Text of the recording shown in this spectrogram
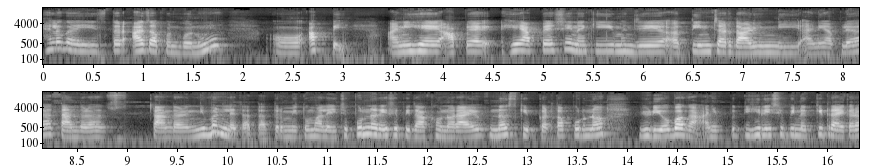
हॅलो गाईज तर आज आपण बनवू आप्पे. आणि हे आप्पे हे आप्पे असे ना की म्हणजे तीन चार डाळींनी आणि आपल्या तांदळा तांदळांनी बनले जातात. तर मी तुम्हाला याची पूर्ण रेसिपी दाखवणार आहे. न स्किप करता पूर्ण व्हिडिओ बघा. आणि ही रेसिपी नक्की ट्राय करा.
